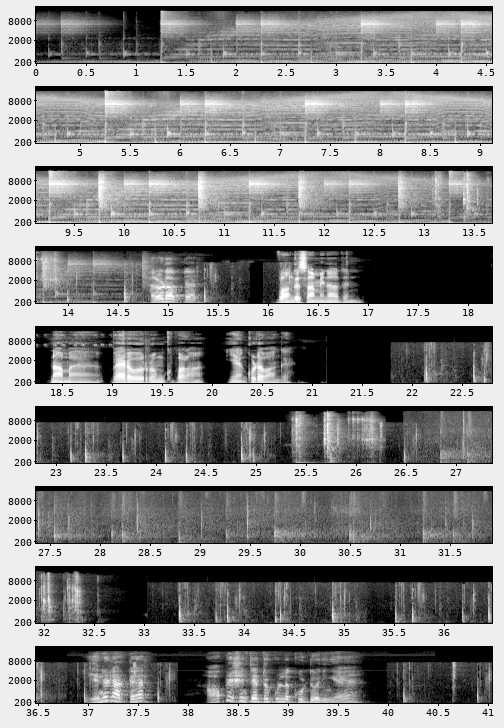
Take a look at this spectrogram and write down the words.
ஹலோ டாக்டர் வாங்க சாமிநாதன். நாம் வேற ஒரு ரூமுக்கு போகலாம் என் கூட வாங்க. என்ன டாக்டர் ஆப்ரேஷன் தேட்டருக்குள்ளே கூட்டு வரீங்க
